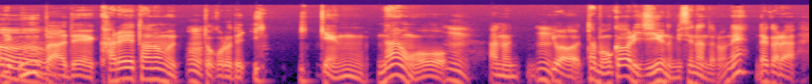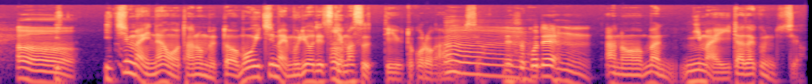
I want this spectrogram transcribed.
でウーバーでカレー頼むところでい一軒ナンを、うん。あのん。要は多分おかわり自由の店なんだろうね。だからうんうん1枚ナンを頼むともう1枚無料でつけますっていうところがあるんですよ、でそこで、うん。あのまあ、2枚いただくんですよ。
